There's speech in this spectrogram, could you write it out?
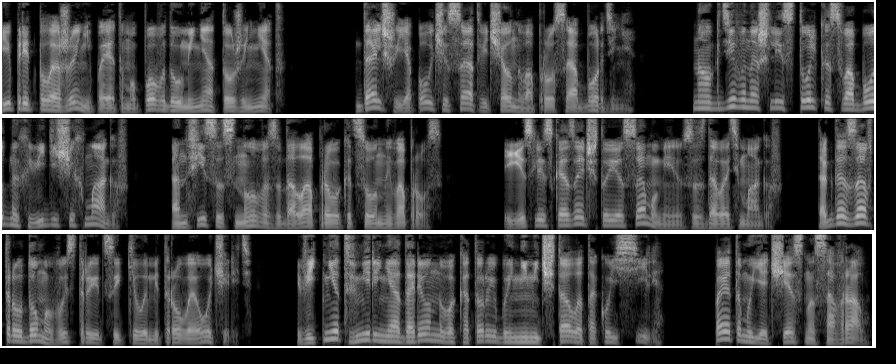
И предположений по этому поводу у меня тоже нет. Дальше я полчаса отвечал на вопросы об Ордене. «Но где вы нашли столько свободных видящих магов?» Анфиса снова задала провокационный вопрос. Если сказать, что я сам умею создавать магов, тогда завтра у дома выстроится километровая очередь. Ведь нет в мире неодаренного, который бы не мечтал о такой силе. Поэтому я честно соврал.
